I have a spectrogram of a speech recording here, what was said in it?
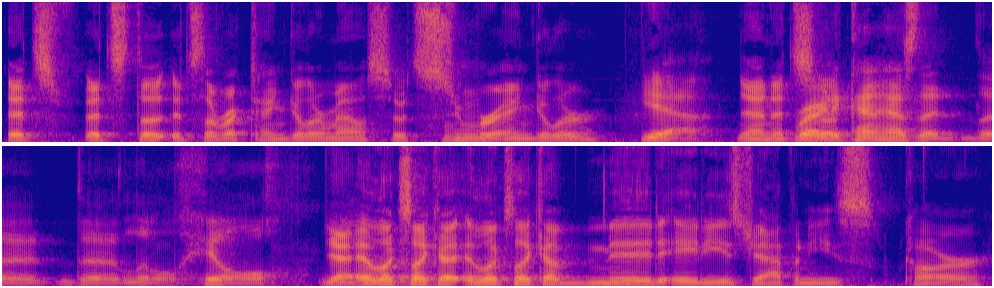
it's it's the it's the rectangular mouse, so it's super angular. Yeah, And it's, right. uh, it kind of has the, the the little hill. Yeah, it looks like a it looks like a mid '80s Japanese car.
